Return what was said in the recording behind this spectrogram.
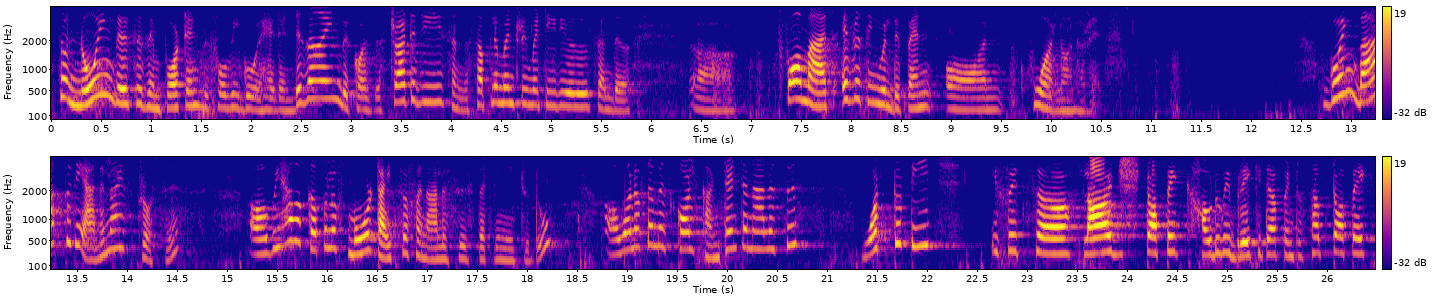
So, knowing this is important before we go ahead and design because the strategies and the supplementary materials and the uh, formats everything will depend on who our learner is. Going back to the analyze process, uh, we have a couple of more types of analysis that we need to do. Uh, one of them is called content analysis, what to teach if it is a large topic, how do we break it up into subtopic,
